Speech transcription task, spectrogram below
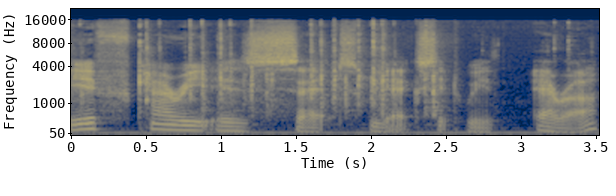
if carry is set, we exit with error.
